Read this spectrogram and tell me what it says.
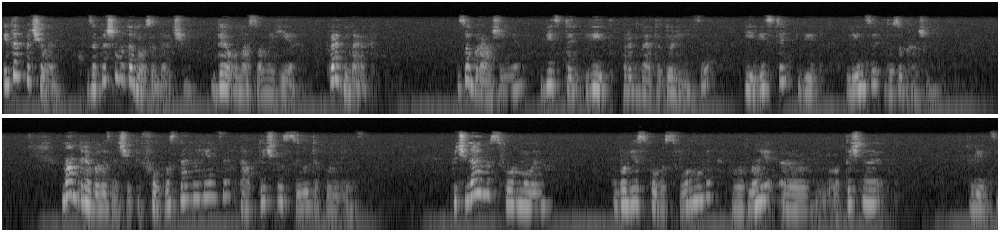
І так почали. Запишемо дано задачі, де у нас саме є предмет, зображення, відстань від предмету до лінзи і відстань від лінзи до зображення. Нам треба визначити фокус даної лінзи та оптичну силу такої лінзи. Починаємо з формули, обов'язково з формули головної е, оптичної лінзи.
